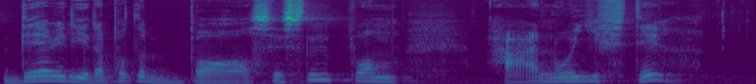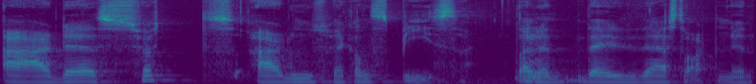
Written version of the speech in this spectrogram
Det vil gi deg på en måte basisen på om er noe giftig. Er det søtt? Er det noe som jeg kan spise? Det er, det, det er- starten din.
